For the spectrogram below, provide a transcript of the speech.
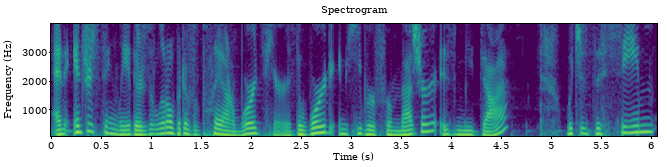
And interestingly, there's a little bit of a play on words here. The word in Hebrew for measure is midah, which is the same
